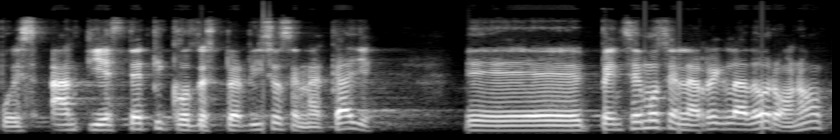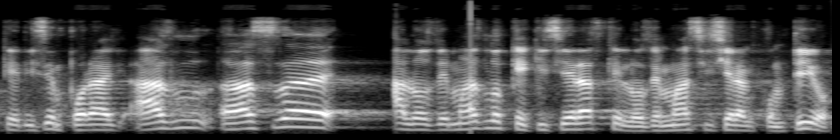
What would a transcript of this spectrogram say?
pues antiestéticos desperdicios en la calle. Eh, pensemos en la regla de oro, ¿no? Que dicen por ahí, haz, eh, a los demás lo que quisieras que los demás hicieran contigo.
